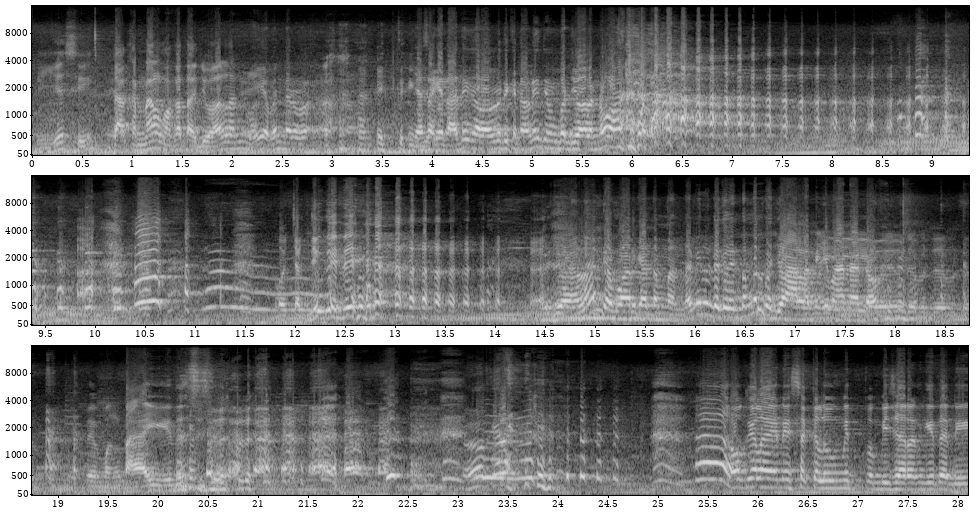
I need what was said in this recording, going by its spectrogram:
Iya sih. Tak kenal maka tak jualan. Iya bener. Itu yang sakit hati kalau lu dikenalin cuma berjualan doang. Kocak juga deh. berjualan gak mau harga teman, tapi lu deketin teman buat jualan nih gimana Iya, dong? Bener, bener, bener. Itu emang tai gitu sih. Oke lah. Ah, Oke lah ini sekelumit pembicaraan kita di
